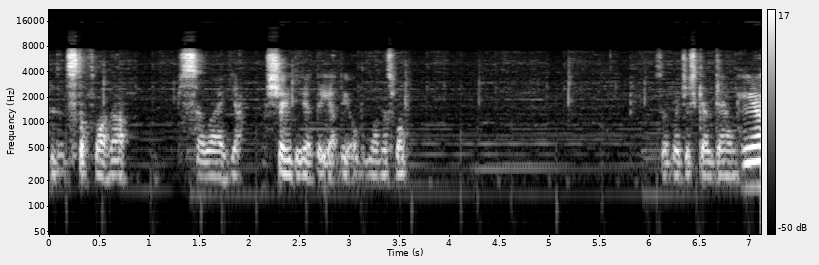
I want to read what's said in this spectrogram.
and stuff like that. So uh, yeah, I'll show you the, the, the other one as well. So we'll just go down here.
